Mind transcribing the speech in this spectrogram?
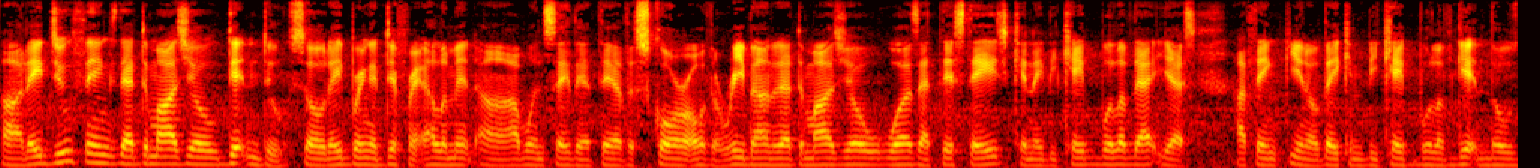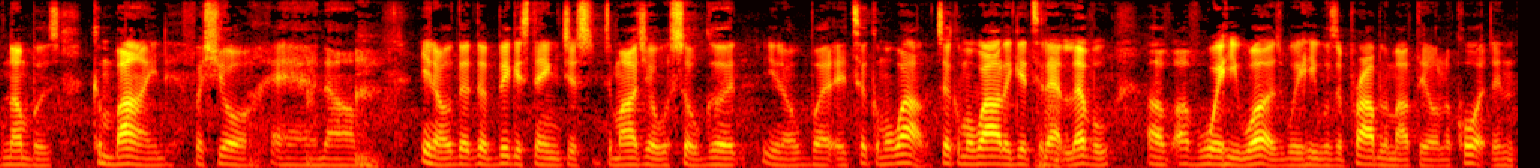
Uh, they do things that Demajeo didn't do, so they bring a different element. Uh, I wouldn't say that they're the scorer or the rebounder that Demajeo was at this stage. Can they be capable of that? Yes, I think you know they can be capable of getting those numbers combined for sure. And um, you know, the the biggest thing just Demajeo was so good, you know, but it took him a while. It took him a while to get to that level of, of where he was, where he was a problem out there on the court. And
